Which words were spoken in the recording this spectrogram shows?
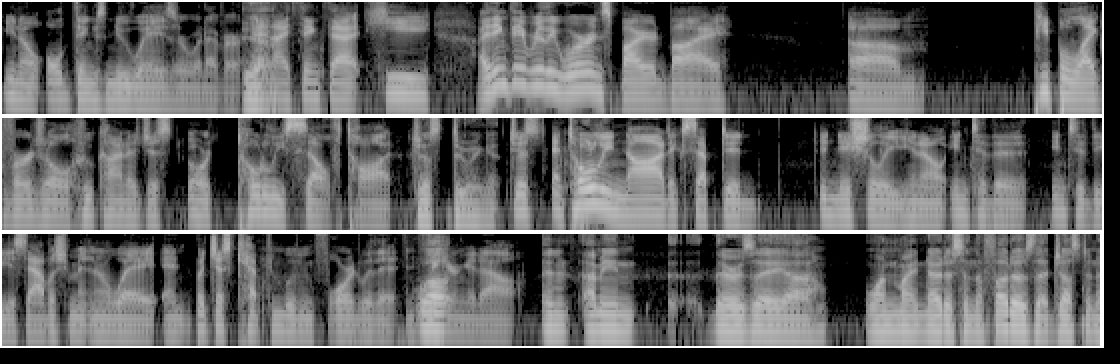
you know, old things new ways or whatever. Yeah. And I think that he, I think they really were inspired by um, people like Virgil who kind of just, or totally self taught Just doing it. just and totally not accepted initially you know into the into the establishment in a way and but just kept moving forward with it and Well, figuring it out And I mean, there's a uh, one might notice in the photos that Justin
